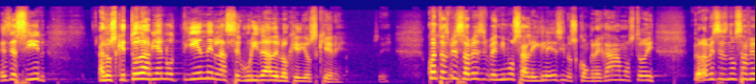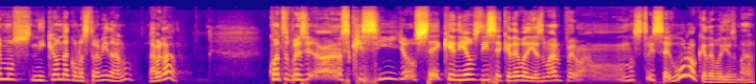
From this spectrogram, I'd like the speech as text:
Es decir, a los que todavía no tienen la seguridad de lo que Dios quiere. ¿Cuántas veces a veces venimos a la iglesia y nos congregamos, pero a veces no sabemos ni qué onda con nuestra vida, ¿no? La verdad. ¿Cuántas veces? Ah, es que sí, yo sé que Dios dice que debo diezmar, pero no estoy seguro que debo diezmar.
